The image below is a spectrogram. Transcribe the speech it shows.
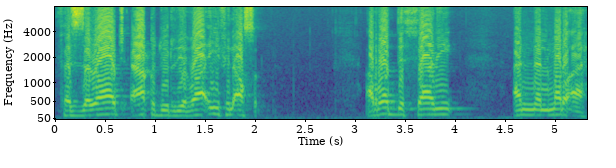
فالزواج عقد الرضاء في الأصل. الرد الثاني أن المرأة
